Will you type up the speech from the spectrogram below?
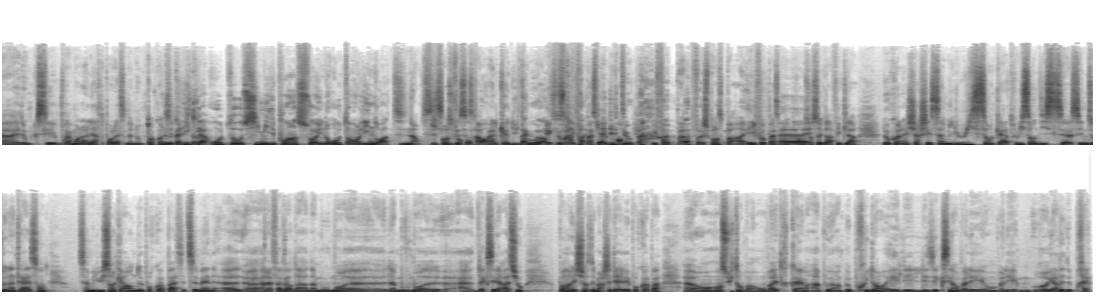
Euh, et donc, c'est vraiment l'alerte pour la semaine. Donc, tant qu'on est, que la route aux 6000 points soit une route en ligne droite. Non, je pense que ce ne sera pas le cas du tout. Et il faut pas se méprendre. Il faut pas, je pense pas. Et il faut pas se méprendre sur ce graphique-là. Donc on a cherché 5804, 810. C'est une zone intéressante. 5842, pourquoi pas cette semaine, euh, à la faveur d'un mouvement, euh, d'un mouvement euh, d'accélération pendant l'échéance des marchés dérivés, pourquoi pas. ensuite, on va, on va être quand même un peu, un peu prudent et les, les excès, on va les, on va les regarder de près.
